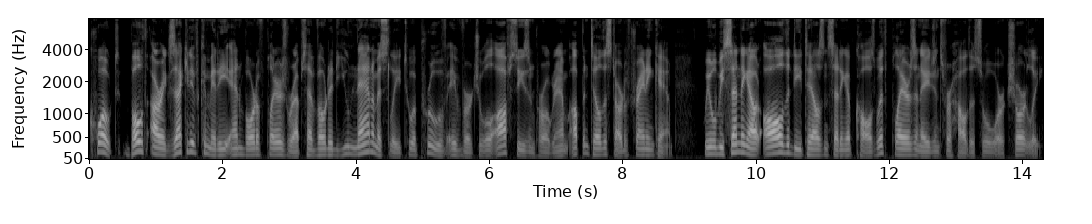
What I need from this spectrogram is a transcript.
Quote, both our executive committee and board of players reps have voted unanimously to approve a virtual off-season program up until the start of training camp. We will be sending out all the details and setting up calls with players and agents for how this will work shortly.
